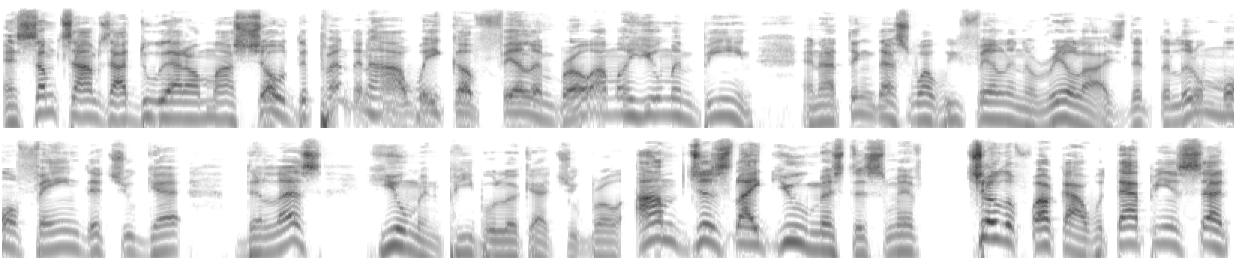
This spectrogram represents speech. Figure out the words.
And sometimes I do that on my show, depending how I wake up feeling, bro. I'm a human being. And I think that's what we failing to realize that the little more fame that you get, the less human people look at you, bro. I'm just like you, Mr. Smith. Chill the fuck out. With that being said,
